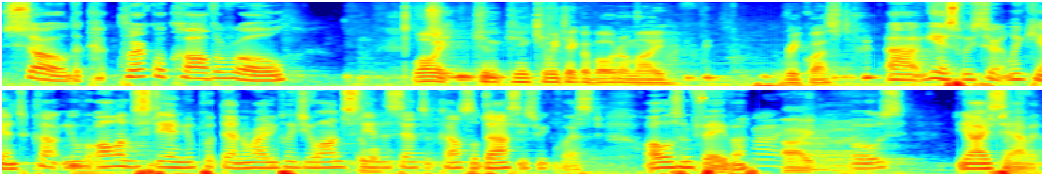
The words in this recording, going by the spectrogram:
So the clerk will call the roll. Well, wait, can, can can we take a vote on my request? Uh, Yes, we certainly can. Count- You all understand, you put that in writing, please. You all understand the sense of Council Darcy's request. All those in favor? Aye. Opposed? The ayes have it.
